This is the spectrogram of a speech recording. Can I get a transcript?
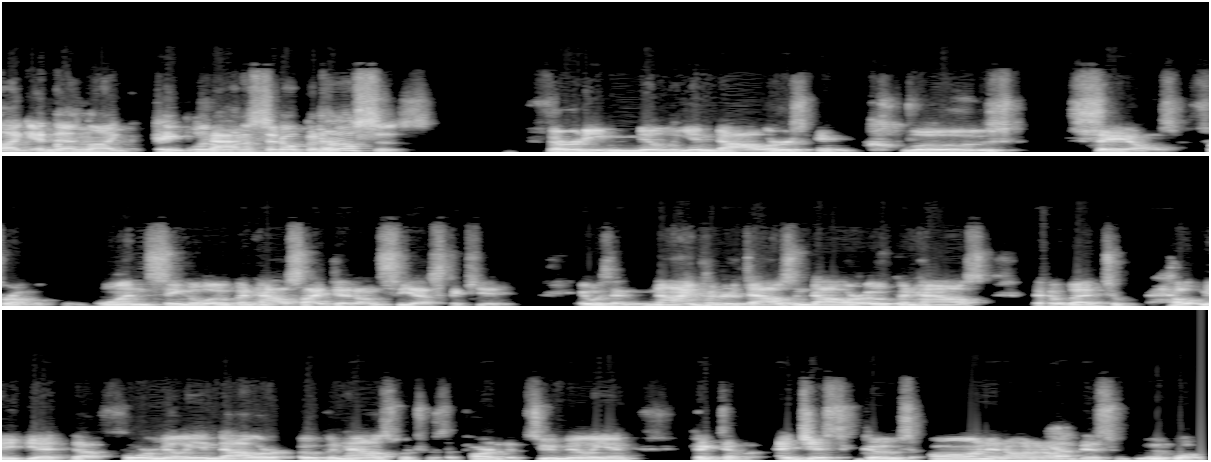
Like, and then like people don't want to sit open houses. Thirty million dollars in closed sales from one single open house I did on Siesta Key. It was a $900,000 open house that led to help me get the $4 million open house, which was a part of the 2 million. Picked up, it just goes on and on and yep. on. This, what,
